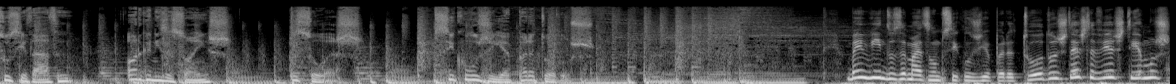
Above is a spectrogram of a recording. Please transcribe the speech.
sociedade, organizações, pessoas. Psicologia para todos. Bem-vindos a mais um Psicologia para Todos. Desta vez temos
